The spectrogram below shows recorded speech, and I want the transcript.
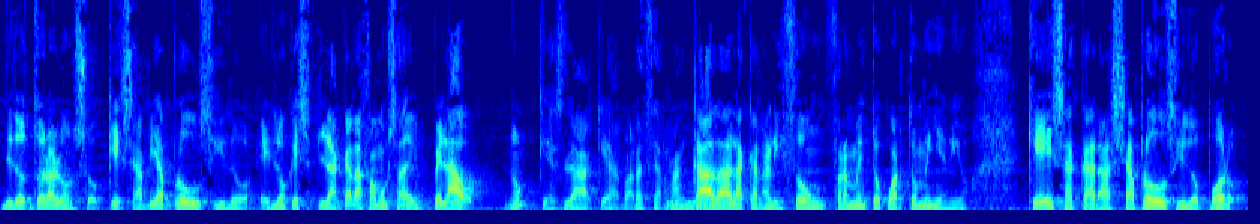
de doctor Alonso, que se había producido en lo que es la cara famosa del pelao, ¿no? que es la que aparece arrancada, la que analizó un fragmento cuarto milenio, que esa cara se ha producido por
